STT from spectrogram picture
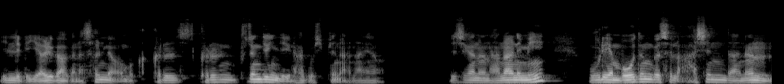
일일이 열거하거나 설명하고 뭐 그럴, 그런 부정적인 얘기를 하고 싶지는 않아요. 이 시간은 하나님이 우리의 모든 것을 아신다는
